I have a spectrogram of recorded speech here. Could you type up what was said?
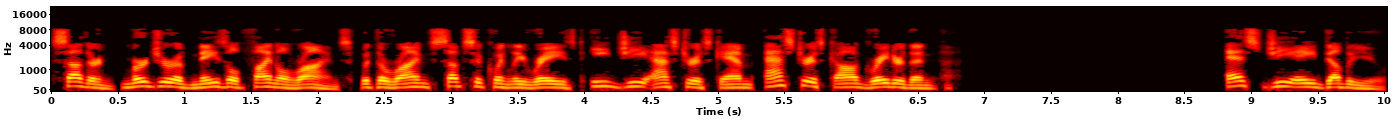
Southern, merger of nasal final rhymes, with the rhyme subsequently raised, e.g. m, a greater than SGAW,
